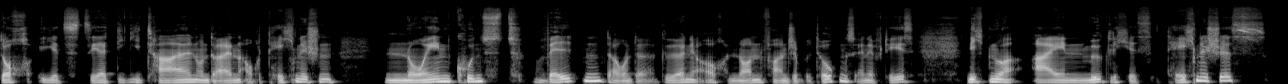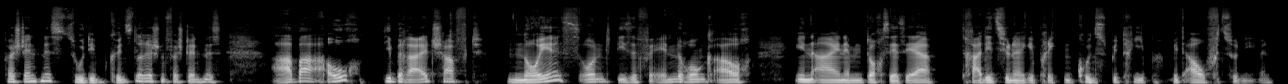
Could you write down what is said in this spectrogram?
doch jetzt sehr digitalen und rein auch technischen neuen Kunstwelten, darunter gehören ja auch Non-Fungible Tokens, NFTs, nicht nur ein mögliches technisches Verständnis zu dem künstlerischen Verständnis, aber auch die Bereitschaft, Neues und diese Veränderung auch in einem doch sehr, sehr traditionell geprägten Kunstbetrieb mit aufzunehmen.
